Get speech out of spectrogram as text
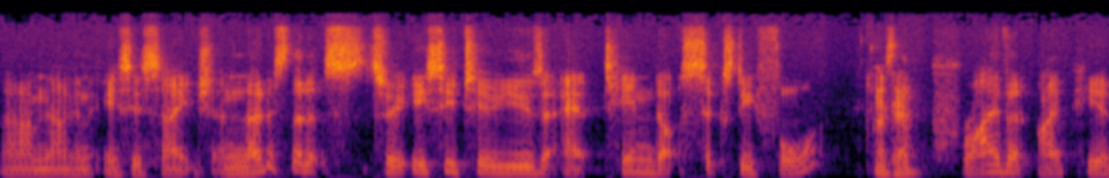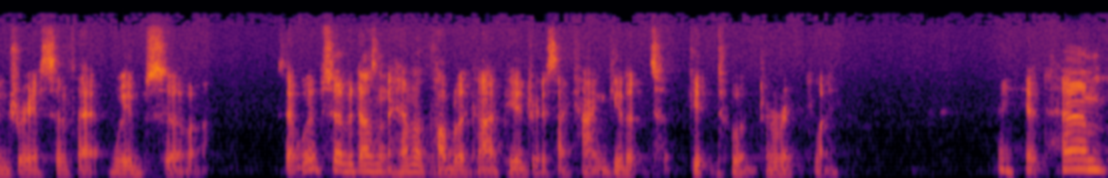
And I'm now going to SSH. And notice that it's to EC2 user at 10.64. It's okay. the private IP address of that web server. That web server doesn't have a public IP address. I can't get it to, get to it directly. I hit him.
